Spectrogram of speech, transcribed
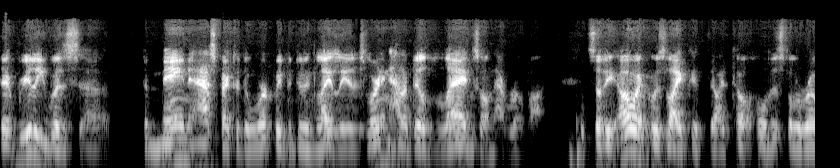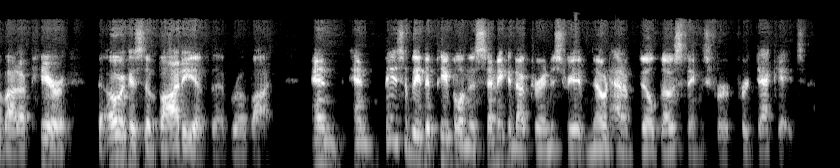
that really was uh, the main aspect of the work we've been doing lately is learning how to build legs on that robot. So the OIC was like, if I hold this little robot up here, the OIC is the body of the robot. And, and basically the people in the semiconductor industry have known how to build those things for, for decades now.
